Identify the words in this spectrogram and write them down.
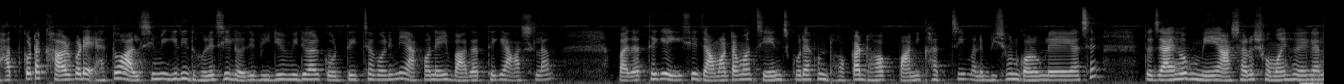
ভাত কটা খাওয়ার পরে এত আলসিমিগিরি ধরেছিল যে ভিডিও ভিডিও আর করতে ইচ্ছা করিনি। এখন এই বাজার থেকে আসলাম। বাজার থেকে এসে জামা টামা চেঞ্জ করে এখন ঢকা ঢক পানি খাচ্ছি। মানে ভীষণ গরম লেগে গেছে। তো যাই হোক মেয়ে আসারও সময় হয়ে গেল।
